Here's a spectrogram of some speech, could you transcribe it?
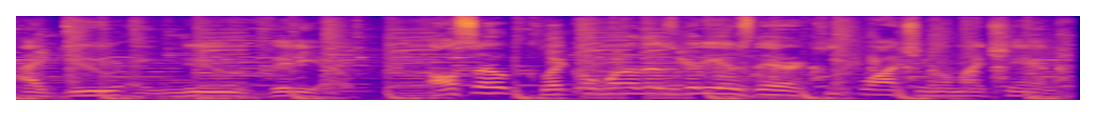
I do a new video. Also click on one of those videos there. Keep watching on my channel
